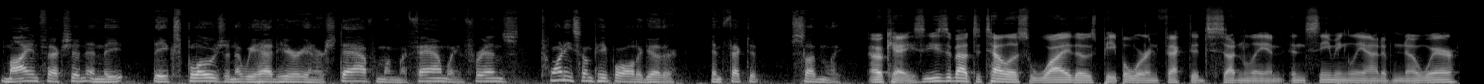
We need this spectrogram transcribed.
my infection and the, the explosion that we had here in our staff, among my family and friends, 20 some people altogether infected suddenly. Okay, so he's about to tell us why those people were infected suddenly and, and seemingly out of nowhere.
